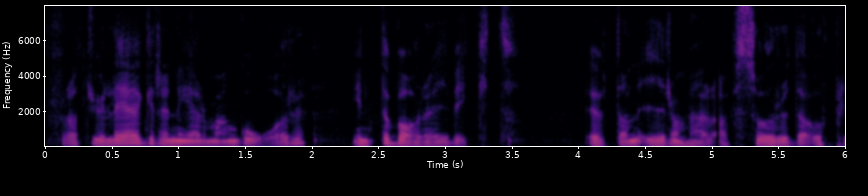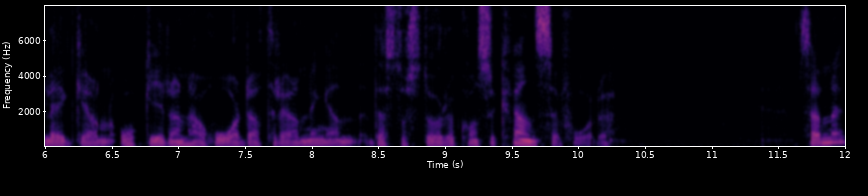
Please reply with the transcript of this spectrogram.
För att ju lägre ner man går, inte bara i vikt utan i de här absurda uppläggen och i den här hårda träningen, desto större konsekvenser får det. Sen,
